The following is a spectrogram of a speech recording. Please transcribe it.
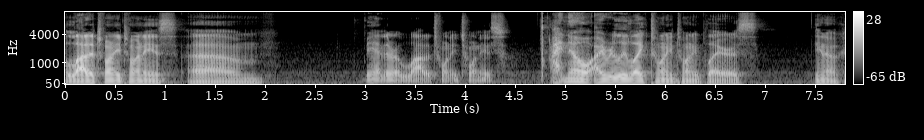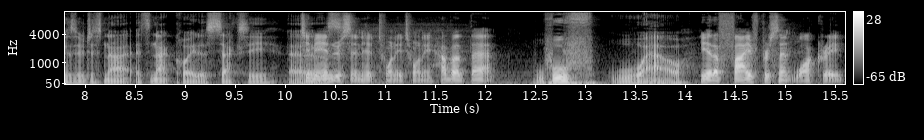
A lot of 2020s. Um, Man, there are a lot of 2020s. I know. I really like 2020 players. You know, because they're just not. It's not quite as sexy. As, Anderson hit 2020. How about that? Woof! Wow. He had a 5% walk rate.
